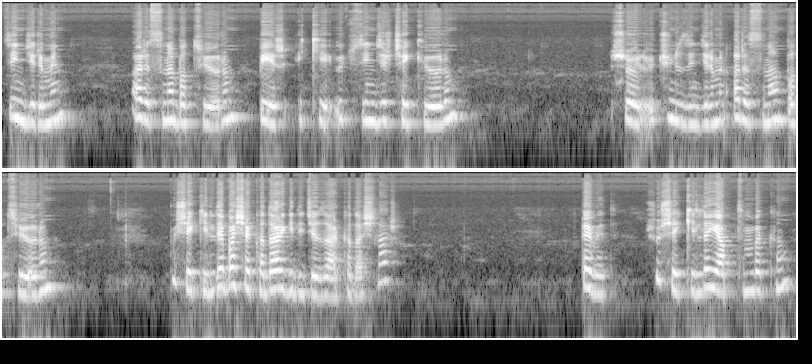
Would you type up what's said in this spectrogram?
zincirimin arasına batıyorum. 1 2 3 zincir çekiyorum. Şöyle üçüncü zincirimin arasına batıyorum. Bu şekilde başa kadar gideceğiz arkadaşlar. Evet şu şekilde yaptım bakın.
